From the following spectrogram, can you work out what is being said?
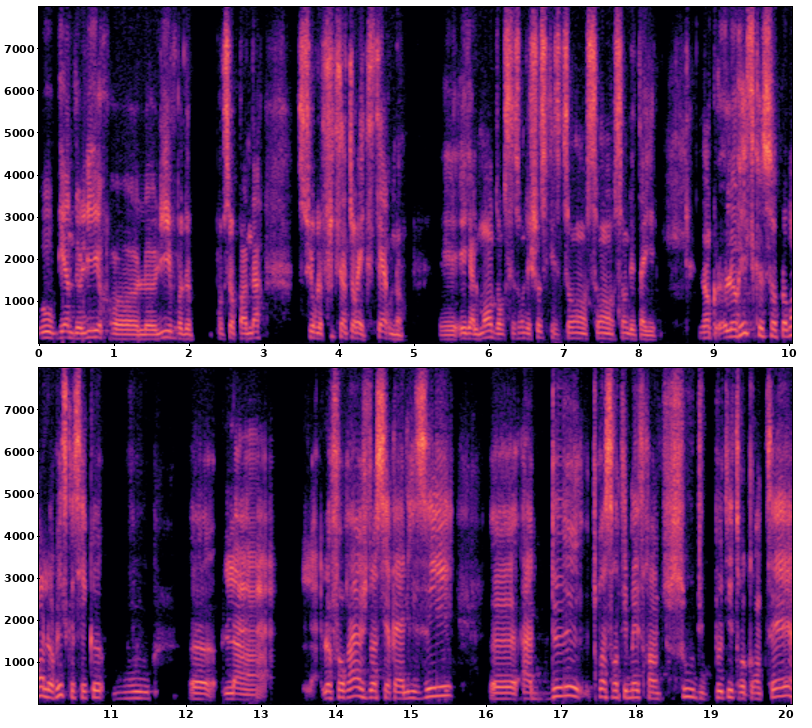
ou bien de lire le livre de professeur Panda sur le fixateur externe et également. Donc, ce sont des choses qui sont, sont, sont détaillées. Donc, le risque, simplement, le risque, c'est que vous, la, le forage doit se réaliser euh, à 2-3 cm en dessous du petit trochanter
